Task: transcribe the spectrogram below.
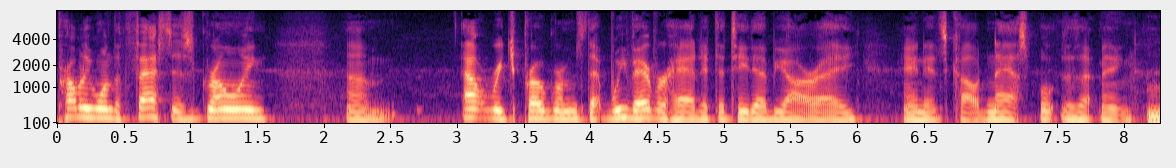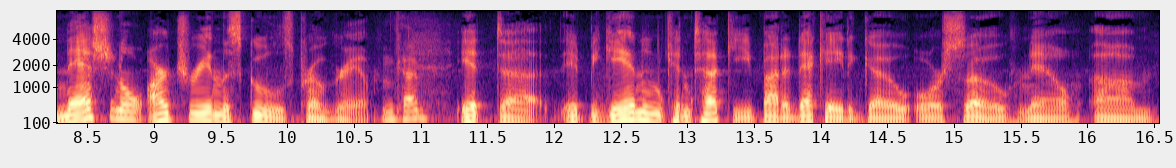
probably one of the fastest growing um, outreach programs that we've ever had at the TWRA, and it's called NASP. What does that mean? National Archery in the Schools program. Okay. It uh, it began in Kentucky about a decade ago or so now, um,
